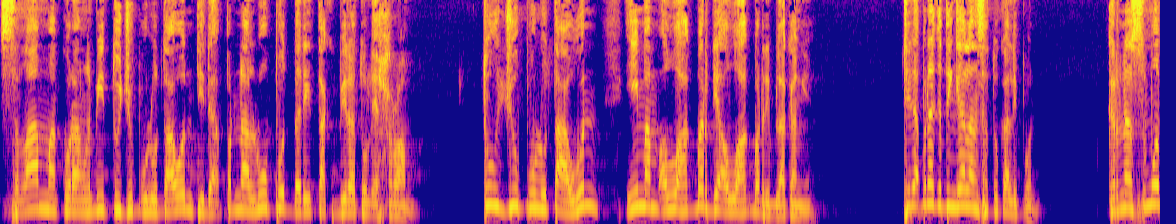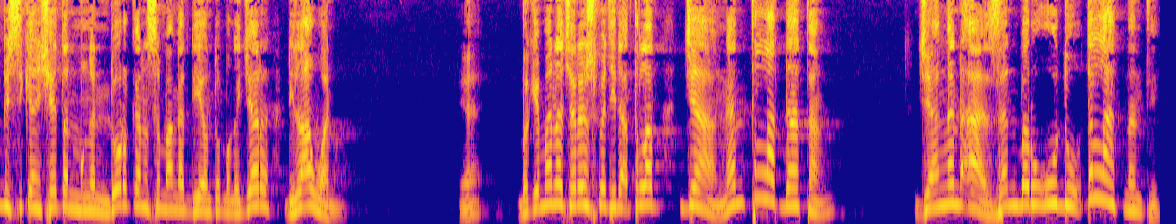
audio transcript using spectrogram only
selama kurang lebih 70 tahun tidak pernah luput dari takbiratul ihram. 70 tahun Imam Allah Akbar dia Allah Akbar di belakangnya. Tidak pernah ketinggalan satu kali pun. Karena semua bisikan syaitan mengendorkan semangat dia untuk mengejar, dilawan. Ya, Bagaimana caranya supaya tidak telat? Jangan telat datang. Jangan azan baru udu, telat nanti.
